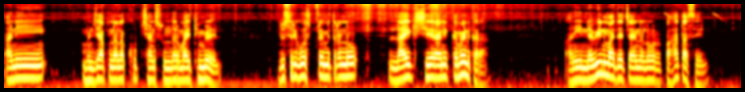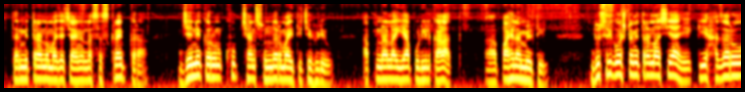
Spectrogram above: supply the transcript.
आणि म्हणजे आपणाला खूप छान सुंदर माहिती मिळेल. दुसरी गोष्ट मित्रांनो लाईक शेअर आणि कमेंट करा. आणि नवीन माझ्या चॅनलवर पाहत असेल तर मित्रांनो माझ्या चॅनलला सबस्क्राईब करा. जेणेकरून खूप छान सुंदर माहितीचे व्हिडिओ आपणाला यापुढील काळात पाहायला मिळतील. दुसरी गोष्ट मित्रांनो अशी आहे की हजारो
